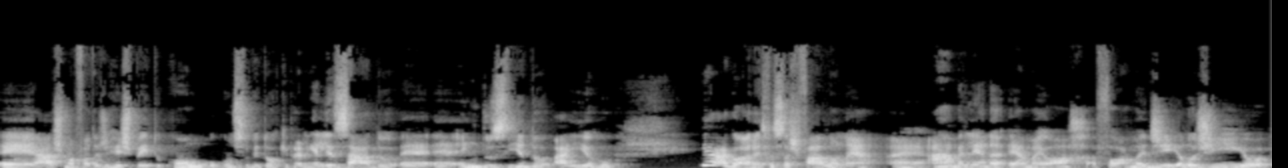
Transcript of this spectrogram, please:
É, acho uma falta de respeito com o consumidor que, para mim, é lesado, é, é, é induzido a erro. E agora, as pessoas falam, né? É, ah, Marilena é a maior forma de elogio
